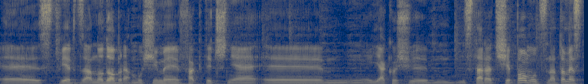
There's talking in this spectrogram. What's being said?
e, stwierdza, no dobra, musimy faktycznie jakoś starać się pomóc, natomiast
